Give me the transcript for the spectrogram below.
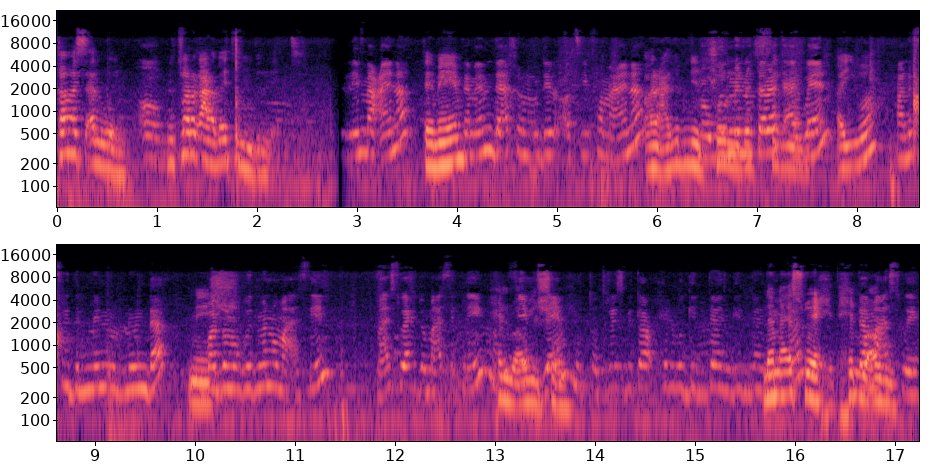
خمس ألوان. آه. نتفرج على بقية الموديلات اللي معانا. تمام. تمام ده آخر موديل قطيفة معانا. أنا عاجبني موجود الشغل منه ده تلات السجن. ألوان. أيوه. هنفرد منه اللون ده. ماشي. برضه موجود منه مقاسين. مقاس واحد ومقاس اتنين. حلو حزام. الشغل. والتطريز بتاعه حلو جدا جدا ده مقاس. واحد. حلو ده قوي مقاس واحد.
